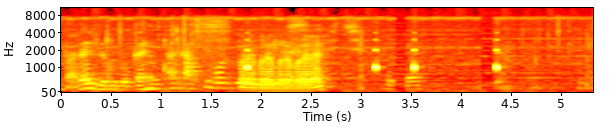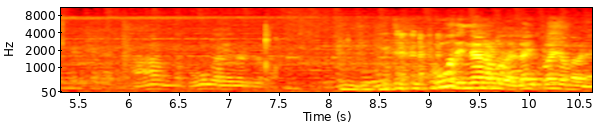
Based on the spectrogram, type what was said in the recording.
സ്ഥലമില്ലെന്ന് വെക്കാൻ പറയാ പറയാ പറയാ പറയാ പൂ തിന്നാനുള്ളതല്ല ഇപ്പോഴേ ഞാൻ പറഞ്ഞേക്കാം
